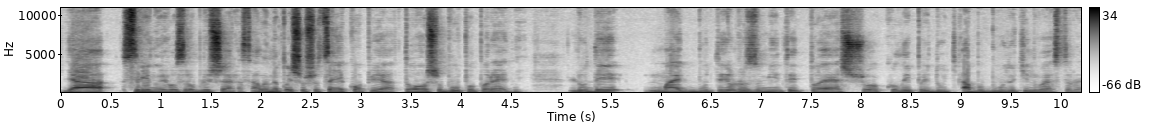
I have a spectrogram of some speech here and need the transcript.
Я все рівно його зроблю ще раз, але напишу, що це є копія того, що був попередній. Люди мають бути розуміти те, що коли прийдуть або будуть інвестори,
